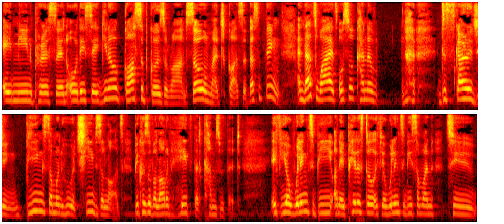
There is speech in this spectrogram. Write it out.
a mean person, or they say, you know, gossip goes around, so much gossip. That's the thing. And that's why it's also kind of. discouraging being someone who achieves a lot because of a lot of hate that comes with it if you're willing to be on a pedestal, if you're willing to be someone to,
